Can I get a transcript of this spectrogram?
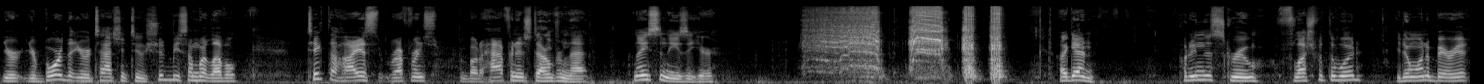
Your, your board that you're attaching to should be somewhat level. Take the highest reference, about a half an inch down from that. Nice and easy here. Again, putting this screw flush with the wood. You don't want to bury it,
